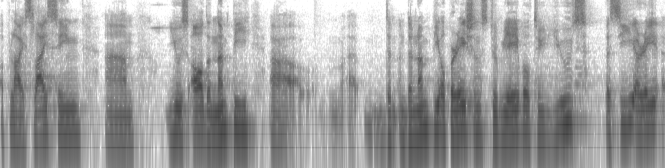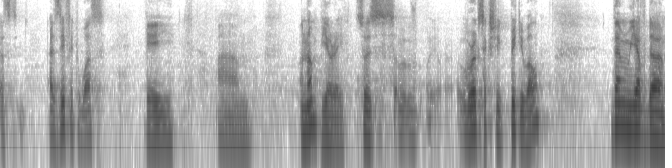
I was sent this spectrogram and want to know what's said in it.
apply slicing, um, use all the NumPy, uh, the, the NumPy operations to be able to use a C array as, as if it was a um, a NumPy array. So it uh, works actually pretty well. Then we have the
